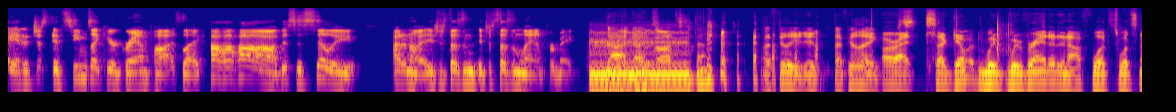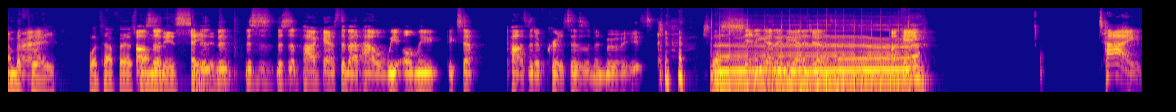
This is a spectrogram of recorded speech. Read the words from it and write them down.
hey!" And it just it seems like your grandpa is like, "Ha ha ha! This is silly." I don't know. It just doesn't. It just doesn't land for me. Mm, no, no, Any thoughts? it's- no. I feel you, dude. I feel like. All right. So go- we've we've ranted enough. What's what's number Right. three? What's our first oh, one that is and seated? th- th- this is this is a podcast about how we only accept positive criticism in movies. Just shitting on Indiana Jones. Okay, tied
